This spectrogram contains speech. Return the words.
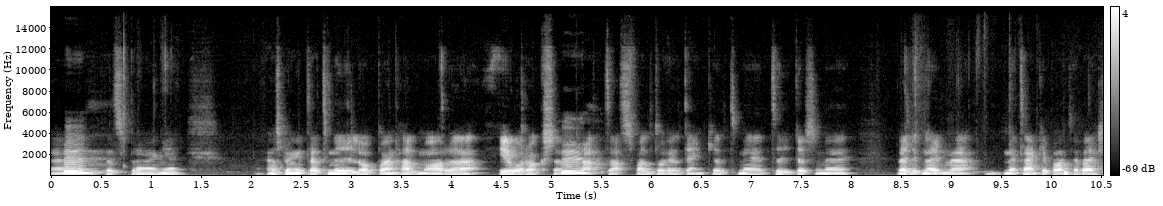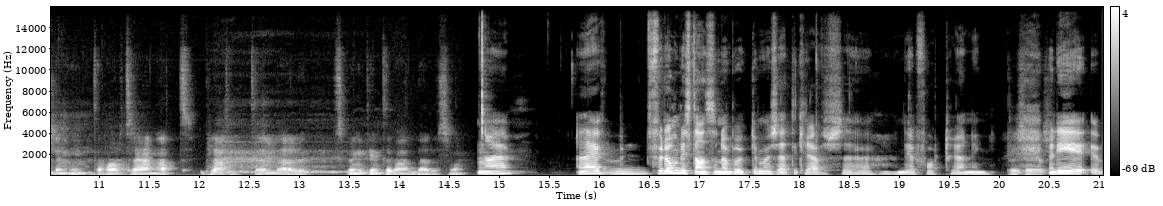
Eh, Mm. Jag, sprang, jag har sprungit ett mil och på en halvmara i år också. Mm. Platt asfalt och helt enkelt med tider som jag är väldigt nöjd med. Med tanke på att jag verkligen inte har tränat platt eller sprungit intervaller och så. Nej. Nej, för de distanserna brukar man ju säga att det krävs eh, en del fartträning. Precis. Men det är, eh,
